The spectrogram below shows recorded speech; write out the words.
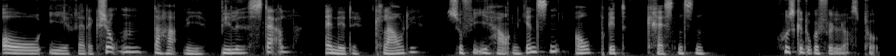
Og i redaktionen, der har vi Bille Stærl, Annette Claudi, Sofie Havn Jensen og Britt Christensen. Husk, at du kan følge os på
